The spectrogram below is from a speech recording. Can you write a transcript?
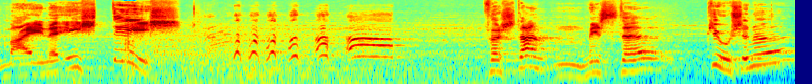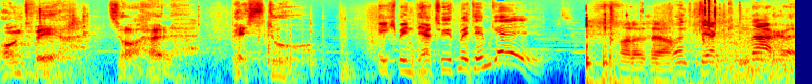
meine ich dich. Verstanden, Mr. Pushner? Und wer zur Hölle bist du? Ich bin der Typ mit dem Geld Ah, da ist er. und der Knarre.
